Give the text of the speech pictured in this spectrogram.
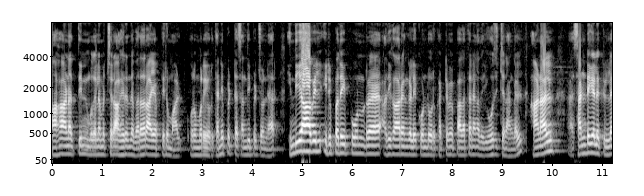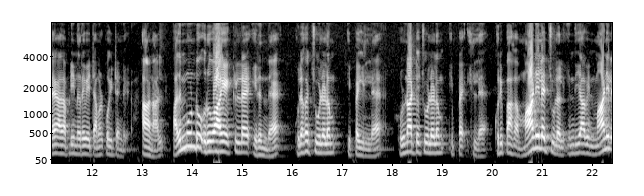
மாகாணத்தின் முதலமைச்சராக இருந்த வரதராய பெருமாள் ஒரு முறை ஒரு தனிப்பட்ட சந்திப்பில் சொன்னார். இந்தியாவில் இருப்ப போன்ற அதிகாரங்களை கொண்ட ஒரு கட்டமைப்பாகத்தான் நாங்கள் அதை யோசிச்ச நாங்கள். ஆனால் சண்டைகளுக்கு இல்லை அதை அப்படி நிறைவேற்றாமல் போயிட்டு ஆனால் பதிமூன்று உருவாகைக்குள்ள இருந்த உலகச் சூழலும் இப்போ இல்லை உள்நாட்டு சூழலும் இப்போ இல்லை. குறிப்பாக மாநில சூழல் இந்தியாவின் மாநில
